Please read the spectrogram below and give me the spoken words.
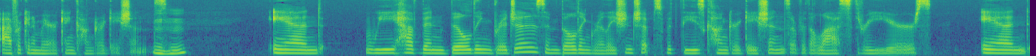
African American congregations. Mm-hmm. And we have been building bridges and building relationships with these congregations over the last three years. And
